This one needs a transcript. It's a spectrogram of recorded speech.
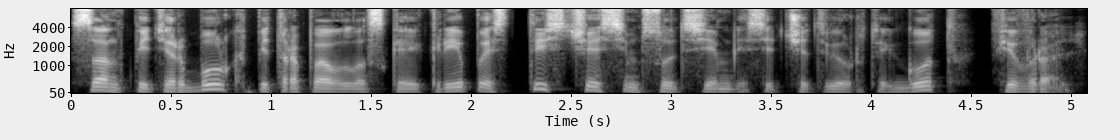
Санкт-Петербург, Петропавловская крепость, 1774 год, февраль.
